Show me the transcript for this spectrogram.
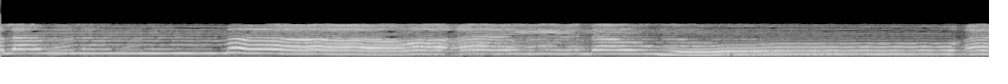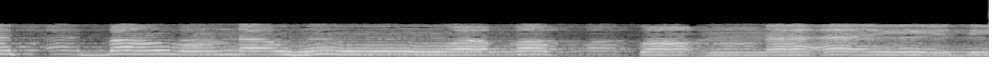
فلما رأينه أكبرنه وقطعن أيديهن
